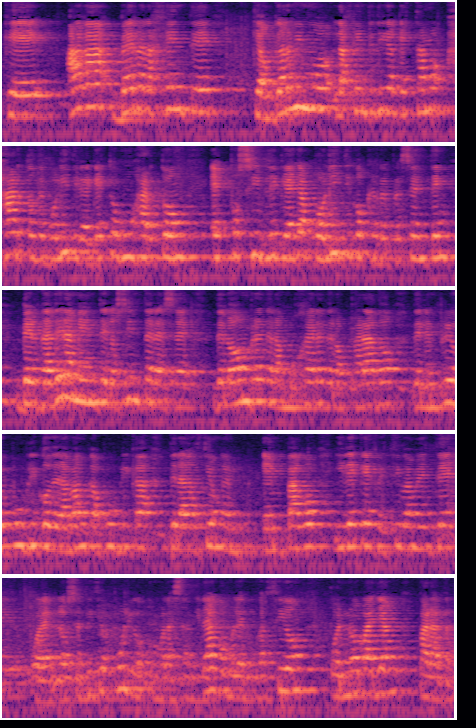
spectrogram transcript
que haga ver a la gente que aunque ahora mismo la gente diga que estamos hartos de política y que esto es un hartón, es posible que haya políticos que representen verdaderamente los intereses de los hombres, de las mujeres, de los parados, del empleo público, de la banca pública, de la dación en, pago y de que efectivamente pues, los servicios públicos como la sanidad, como la educación, pues no vayan para atrás.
